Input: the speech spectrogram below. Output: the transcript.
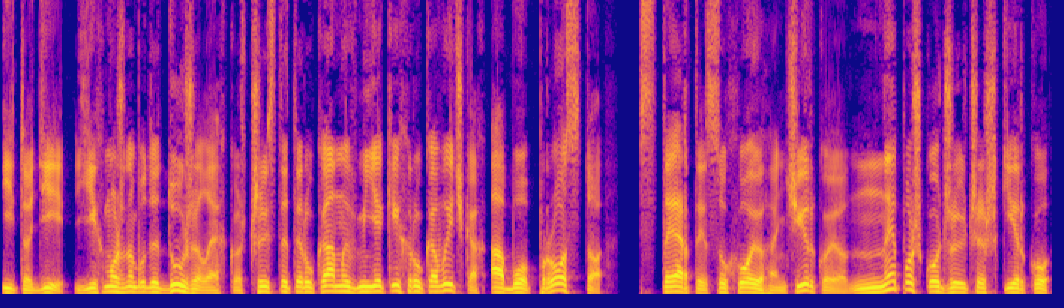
І тоді їх можна буде дуже легко чистити руками в м'яких рукавичках або просто стерти сухою ганчіркою, не пошкоджуючи шкірку.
